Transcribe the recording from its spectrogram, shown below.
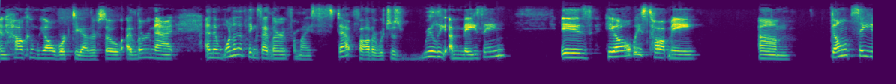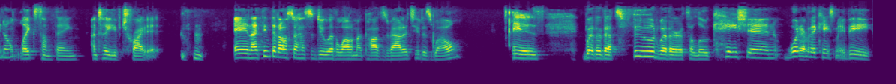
and how can we all work together? So i learned that. And then one of the things i learned from my stepfather which was really amazing is he always taught me um, don't say you don't like something until you've tried it. Mm-hmm. and i think that also has to do with a lot of my positive attitude as well is whether that's food whether it's a location whatever the case may be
